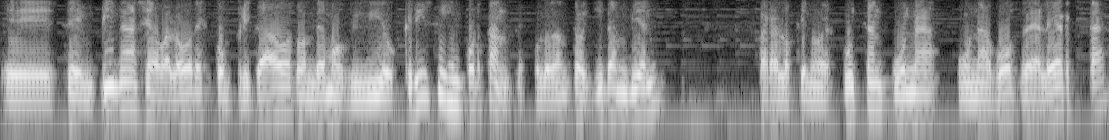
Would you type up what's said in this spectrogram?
eh, se empina hacia valores complicados donde hemos vivido crisis importantes. Por lo tanto, aquí también, para los que nos escuchan, una, una voz de alerta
